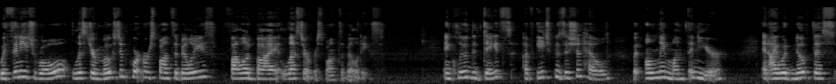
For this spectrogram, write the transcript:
Within each role, list your most important responsibilities, followed by lesser responsibilities. Include the dates of each position held, but only month and year, and I would note this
